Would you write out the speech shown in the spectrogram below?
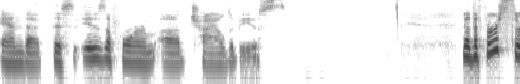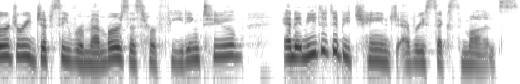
and that this is a form of child abuse. Now, the first surgery Gypsy remembers is her feeding tube, and it needed to be changed every six months.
